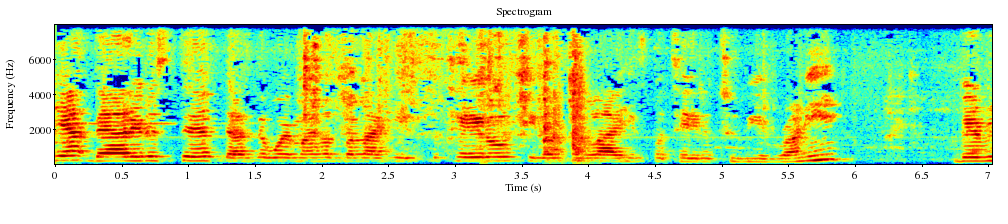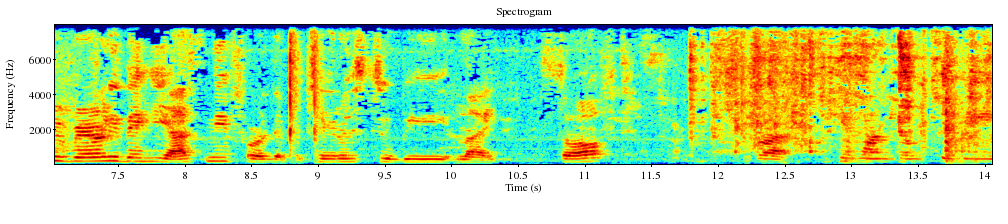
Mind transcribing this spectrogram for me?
Yeah, a little stiff. That's the way my husband likes his potatoes. He doesn't like his potato to be runny. Very rarely that he asks me for the potatoes to be like soft, but he wants them to be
